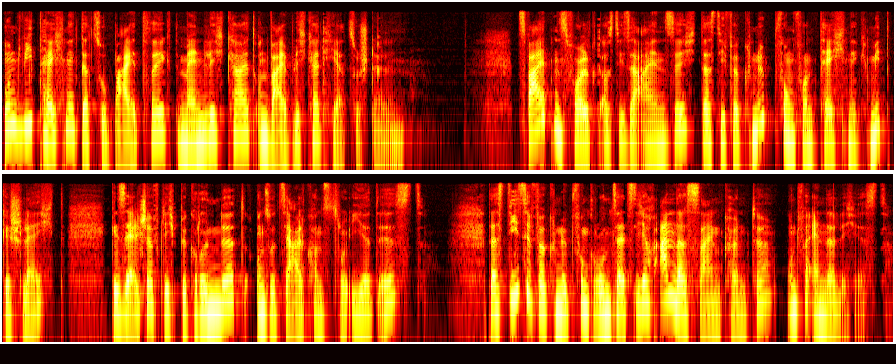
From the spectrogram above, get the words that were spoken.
und wie Technik dazu beiträgt, Männlichkeit und Weiblichkeit herzustellen. Zweitens folgt aus dieser Einsicht, dass die Verknüpfung von Technik mit Geschlecht gesellschaftlich begründet und sozial konstruiert ist, dass diese Verknüpfung grundsätzlich auch anders sein könnte und veränderlich ist.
